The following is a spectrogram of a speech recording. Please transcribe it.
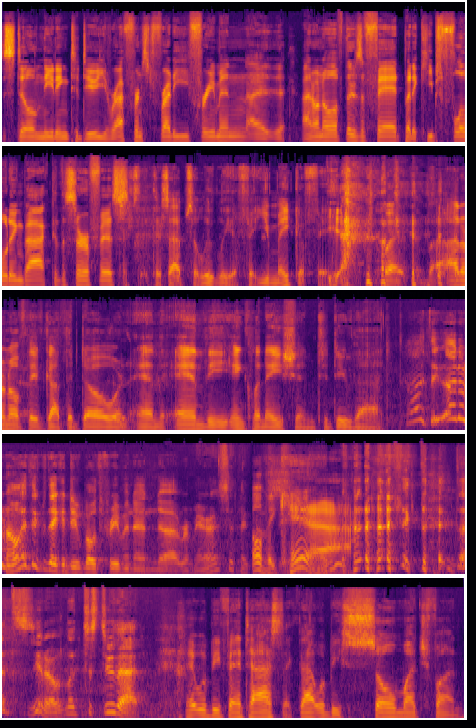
still needing to do. You referenced Freddie Freeman. I, I don't know if there's a fit, but it keeps floating back to the surface. There's, there's absolutely a fit. You make a fit. Yeah. but, but, I don't know if they've got the dough or, and and the inclination to do that. I think I don't know. I think they could do both Freeman and uh, Ramirez. I think. Oh, they can. Yeah. I think that, that's you know let's just do that. It would be fantastic. That would be so much fun.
